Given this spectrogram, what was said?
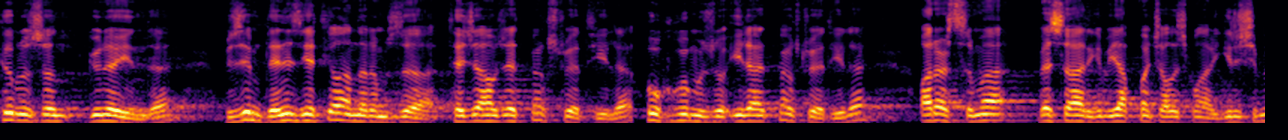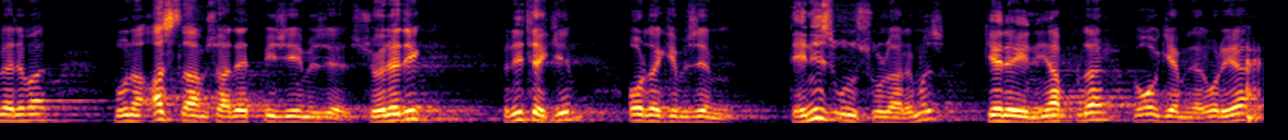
Kıbrıs'ın güneyinde bizim deniz yetki alanlarımıza tecavüz etmek suretiyle, hukukumuzu ihlal etmek suretiyle araştırma vesaire gibi yapma çalışmalar, girişimleri var. Buna asla müsaade etmeyeceğimizi söyledik. Nitekim oradaki bizim deniz unsurlarımız gereğini yaptılar ve o gemiler oraya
